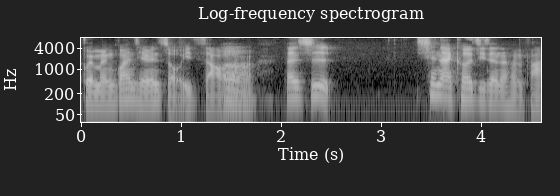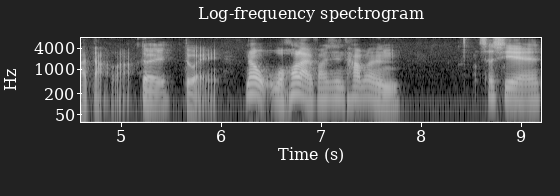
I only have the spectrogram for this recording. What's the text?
鬼门关前面走一遭啦，嗯但是现在科技真的很发达啦。对对，那我后来发现他们这些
